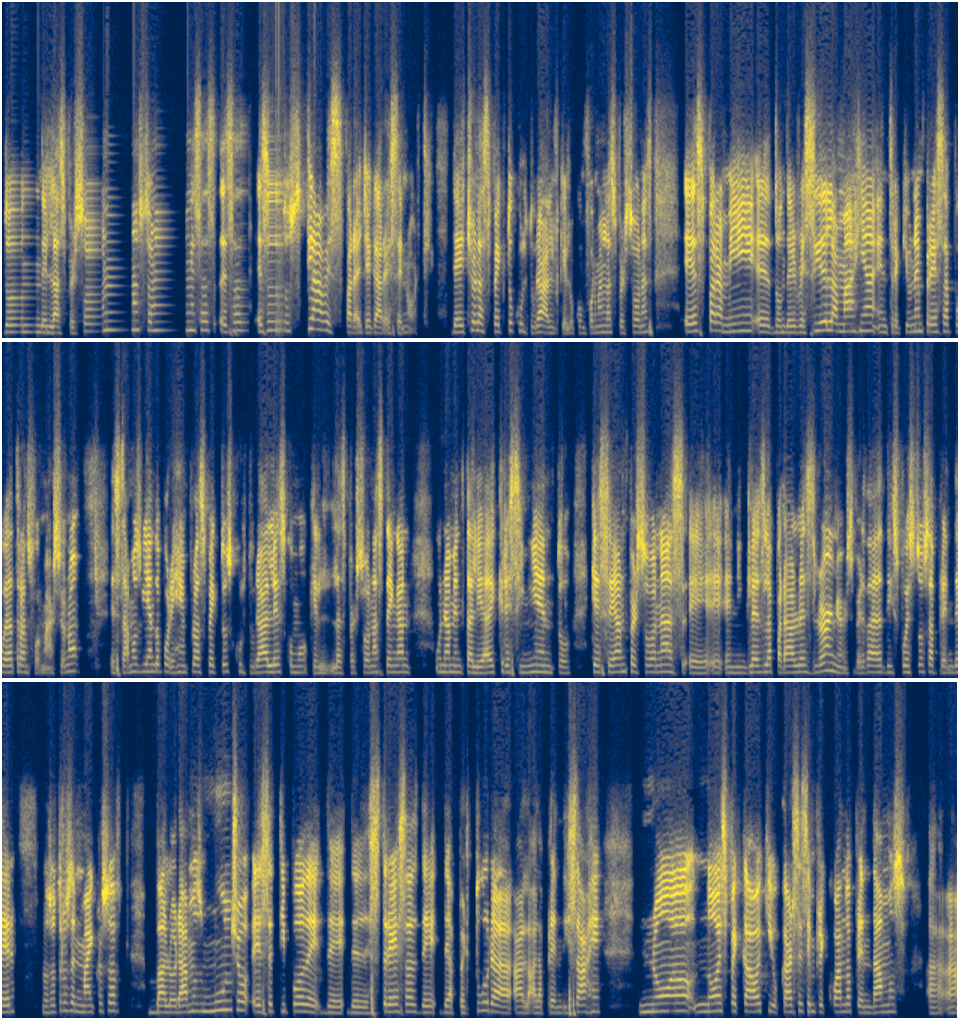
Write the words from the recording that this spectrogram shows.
donde las personas son esas, esas, esos dos claves para llegar a ese norte. De hecho, el aspecto cultural que lo conforman las personas es para mí eh, donde reside la magia entre que una empresa pueda transformarse o no. Estamos viendo, por ejemplo, aspectos culturales como que las personas tengan una mentalidad de crecimiento, que sean personas, eh, en inglés la palabra es learners, ¿verdad? Dispuestos a aprender. Nosotros en Microsoft valoramos mucho ese tipo de, de, de destrezas, de, de apertura al, aprendizaje. No, no es pecado equivocarse siempre y cuando aprendamos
